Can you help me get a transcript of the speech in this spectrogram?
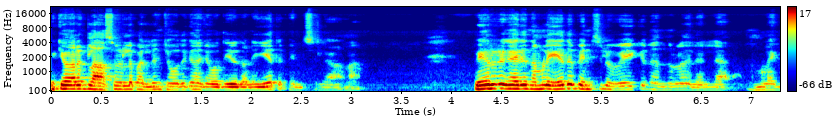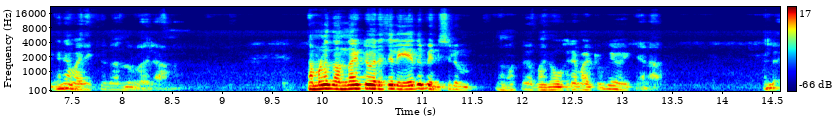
മിക്കവാറും ക്ലാസ്സുകളിൽ പലരും ചോദിക്കുന്ന ചോദ്യം ഇതാണ് ഏത് പെൻസിലാണ്? വേറൊരു കാര്യം നമ്മൾ ഏത് പെൻസിൽ ഉപയോഗിക്കുന്നു എന്നുള്ളതിലല്ല നമ്മൾ എങ്ങനെ വരയ്ക്കുന്നു എന്നുള്ളതിലാണ്. നമ്മൾ നന്നായിട്ട് വരച്ചാൽ ഏത് പെൻസിലും നമുക്ക് മനോഹരമായിട്ട് ഉപയോഗിക്കാനാകും. അല്ലേ?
